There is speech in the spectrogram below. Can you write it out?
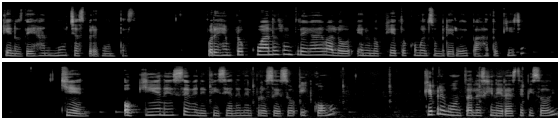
que nos dejan muchas preguntas. Por ejemplo, ¿cuál es la entrega de valor en un objeto como el sombrero de paja toquilla? ¿Quién o quiénes se benefician en el proceso y cómo? ¿Qué preguntas les genera este episodio?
